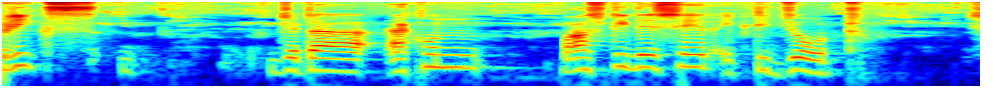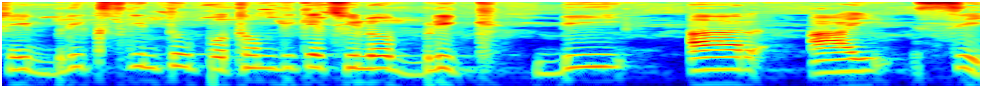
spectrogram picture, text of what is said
ব্রিক্স যেটা এখন পাঁচটি দেশের একটি জোট, সেই ব্রিক্স কিন্তু প্রথম দিকে ছিল BRIC, B R I C.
